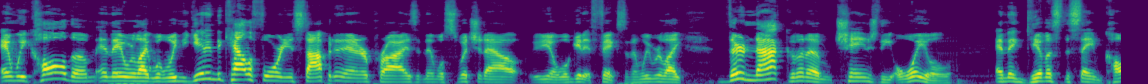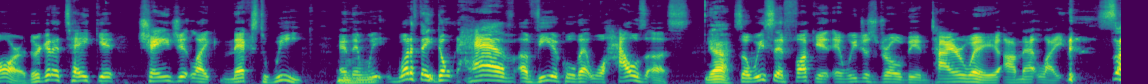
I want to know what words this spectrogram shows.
And we called them, and they were like, "Well, when you get into California, stop at an Enterprise, and then we'll switch it out. You know, we'll get it fixed." And then we were like, "They're not gonna change the oil and then give us the same car. They're gonna take it, change it like next week, and then Mhm. we. What if they don't have a vehicle that will house us? Yeah. So we said fuck it, and we just drove the entire way on that light. so,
